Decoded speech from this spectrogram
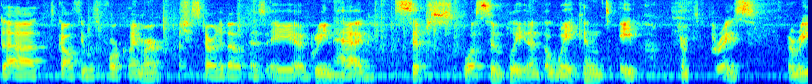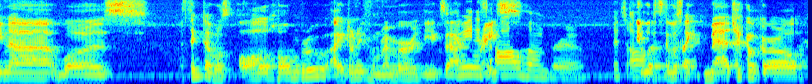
that Gothy was a four claimer. She started out as a, a green hag. Sips was simply an awakened ape in terms of the race. Arena was, I think that was all homebrew. I don't even remember the exact I mean, it's race. all homebrew. It's all. it was it was like magical girl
